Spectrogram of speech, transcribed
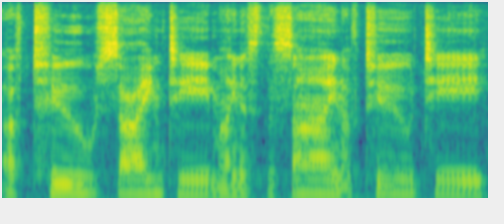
of 2 sine t minus the sine of 2t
